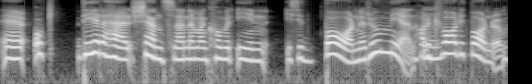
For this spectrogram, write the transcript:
Eh, och det är det här känslan när man kommer in i sitt barnrum igen. Har Mm. du kvar ditt barnrum?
